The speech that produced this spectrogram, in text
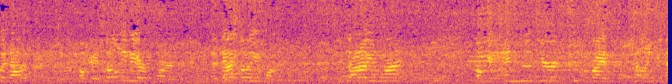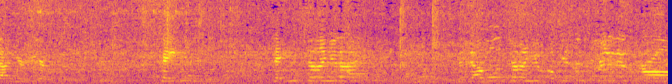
put out. Okay, so only the airport. And that's all you want. Is that all you want? Okay, and who's your supervisor telling you that you're here? Satan? Satan's telling you that? The devil is telling you, get this rid of this girl.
